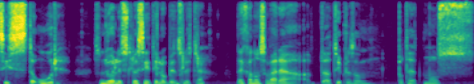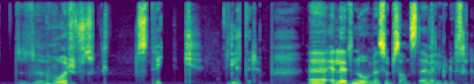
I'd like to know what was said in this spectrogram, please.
siste ord som du har lyst til å si til lobbyens lyttere? Det kan også være av typen sånn potetmos, hårstrikk, glitter. Eh, Eller noe med substans. Det velger du selv.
